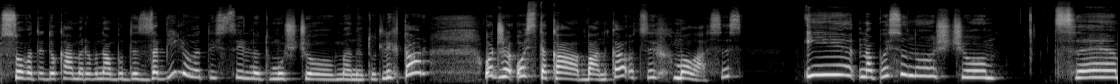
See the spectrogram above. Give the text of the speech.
совати до камери, вона буде забілюватись сильно, тому що в мене тут ліхтар. Отже, ось така банка оцих molasses. І написано, що це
